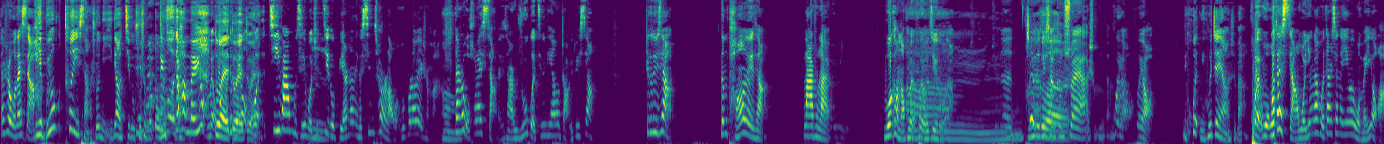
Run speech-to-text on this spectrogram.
但是我在想，你不用特意想说你一定要嫉妒出什么东西对，。我就还没有没有，对我就没有对对我激发不起我去嗯嫉妒别人的那个心气儿了。我我不知道为什么，嗯，但是我后来想了一下，如果今天我找一对象，这个对象跟朋友对象拉出来，我可能会、会有嫉妒的，嗯，觉得朋友的对象更，帅啊什么的。会有会有你会你会这样是吧？会。我我在想，我应该会，但是现在因为我没有啊，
